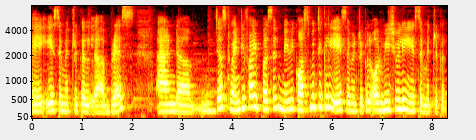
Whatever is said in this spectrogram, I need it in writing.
asymmetrical uh, breasts and um, just 25% may be cosmetically asymmetrical or visually asymmetrical.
